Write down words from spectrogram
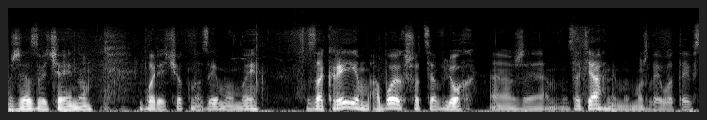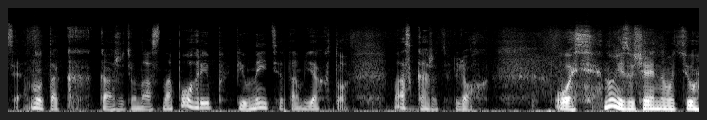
вже, звичайно, бурячок на зиму ми закриємо. Або якщо це в льох е, вже затягнемо, можливо, та й все. Ну так кажуть у нас на погріб, півниця, там як хто. У нас кажуть льох. Ось, ну і звичайно, оцю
